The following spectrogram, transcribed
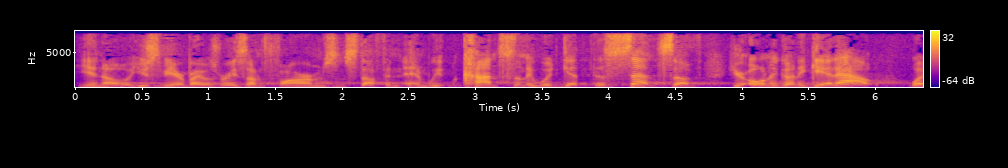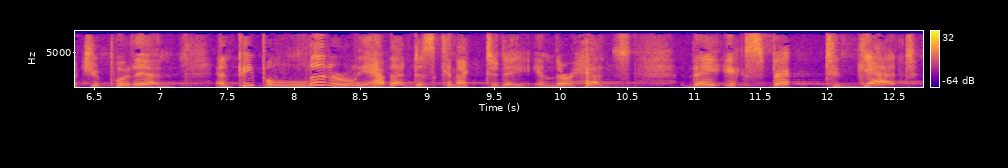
You know, it used to be everybody was raised on farms and stuff, and, and we constantly would get this sense of you're only going to get out what you put in. And people literally have that disconnect today in their heads. They expect to get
